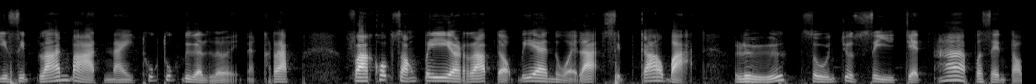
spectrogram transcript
40 ล้านบาทในทุกๆเดือนเลยนะครับ ฝากครบ 2 ปีรับดอกเบี้ยหน่วยละ 19 บาท หรือ 0.475%ต่อ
